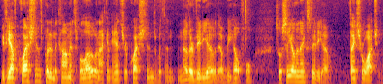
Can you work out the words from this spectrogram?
If you have questions, put in the comments below and I can answer questions with another video. That would be helpful. So see you on the next video. Thanks for watching.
